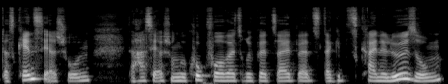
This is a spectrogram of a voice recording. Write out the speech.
das kennst du ja schon, da hast du ja schon geguckt, vorwärts, rückwärts, seitwärts, da gibt es keine Lösung.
